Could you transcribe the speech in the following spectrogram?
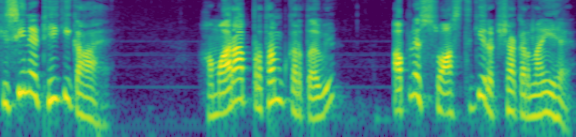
किसी ने ठीक ही कहा है, हमारा प्रथम कर्तव्य अपने स्वास्थ्य की रक्षा करना ही है।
